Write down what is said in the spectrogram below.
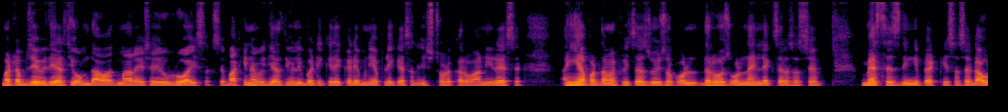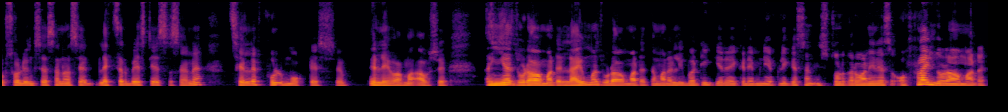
મતલબ જે વિદ્યાર્થીઓ અમદાવાદમાં રહેશે એ રૂબરૂ આવી શકશે. બાકીના વિદ્યાર્થીઓ લિબર્ટી કેર એકેડેમીની એપ્લિકેશન ઇન્સ્ટોલ કરવાની રહેશે. અહીંયા પણ તમે ફીચર્સ જોઈ શકો. દરરોજ ઓનલાઈન લેક્ચર્સ હશે. મેથ રિઝનિંગની પ્રેક્ટિસ હશે. ડાઉટ સોલ્વિંગ સેશન હશે. લેક્ચર બેઝ ટેસ્ટ હશે અને છેલ્લે ફૂલ મોક ટેસ્ટ છે એ લેવામાં આવશે. અહીંયા જોડાવા માટે લાઈવમાં જોડાવા માટે તમારે લિબર્ટી કેર એકેડેમીની એપ્લિકેશન ઇન્સ્ટોલ કરવાની રહેશે. ઓફલાઈન જોડાવા માટે.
